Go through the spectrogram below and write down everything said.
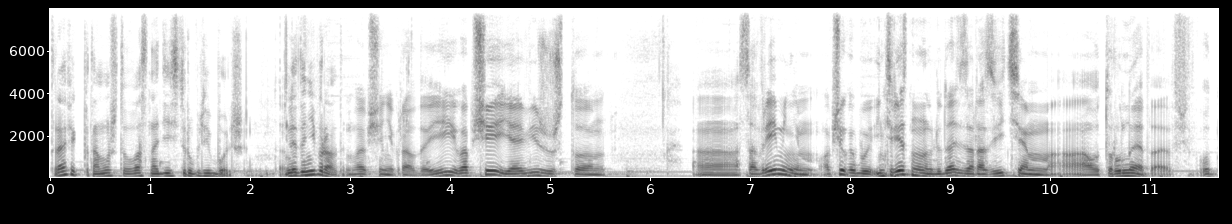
трафик, потому что у вас на 10 рублей больше. Да. Это неправда. Вообще неправда. И вообще я вижу, что э, со временем вообще как бы интересно наблюдать за развитием э, вот Рунета. Вот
